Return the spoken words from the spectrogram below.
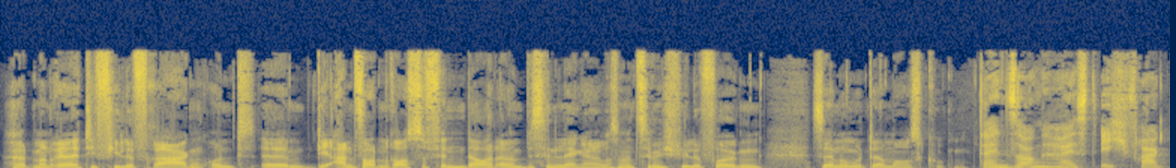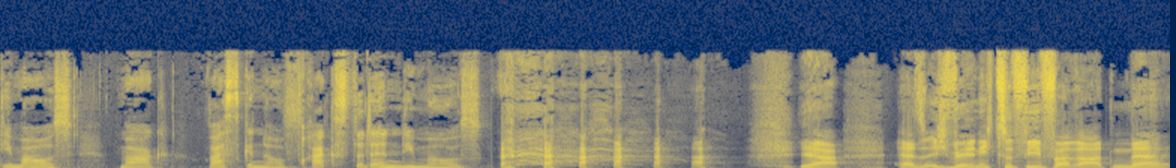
hört man relativ viele Fragen und ähm, die Antworten rauszufinden dauert aber ein bisschen länger. Da muss man ziemlich viele Folgen Sendung mit der Maus gucken. Dein Song heißt Ich frag die Maus. Marc, was genau fragst du denn die Maus? ja, also ich will nicht zu viel verraten, ne?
